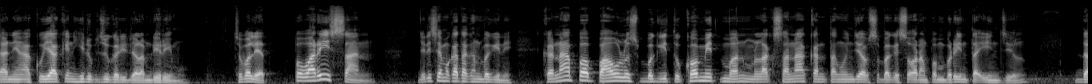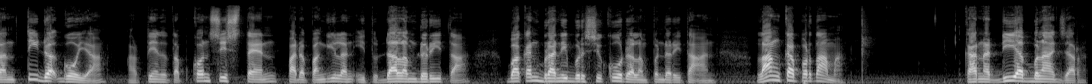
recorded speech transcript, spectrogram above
dan yang aku yakin hidup juga di dalam dirimu. Coba lihat, pewarisan. Jadi saya mau katakan begini, kenapa Paulus begitu komitmen melaksanakan tanggung jawab sebagai seorang pemberita Injil dan tidak goyah, artinya tetap konsisten pada panggilan itu dalam derita, bahkan berani bersyukur dalam penderitaan. Langkah pertama, karena dia belajar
